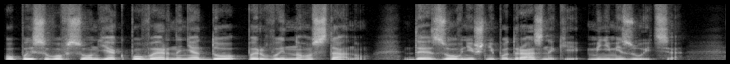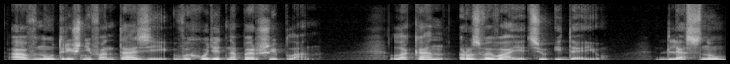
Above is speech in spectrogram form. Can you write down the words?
описував сон як повернення до первинного стану, де зовнішні подразники мінімізуються, а внутрішні фантазії виходять на перший план. Лакан розвиває цю ідею. Для сну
